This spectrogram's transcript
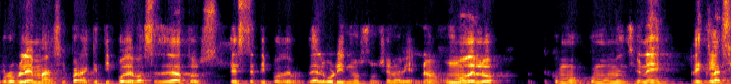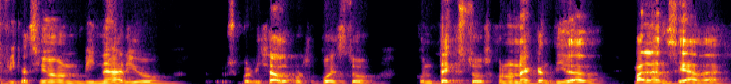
problemas y para qué tipo de bases de datos este tipo de, algoritmos funciona bien, ¿no? Un modelo, como, como mencioné, de clasificación binario, supervisado, por supuesto, con textos, con una cantidad balanceada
